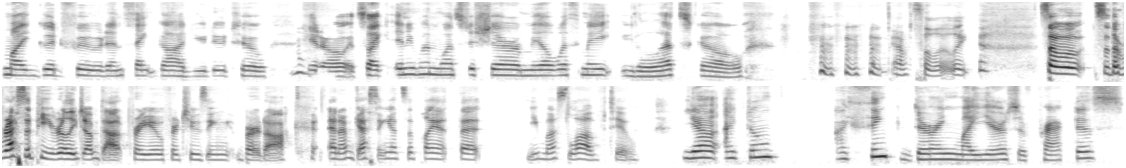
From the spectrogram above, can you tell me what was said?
my good food and thank god you do too you know it's like anyone wants to share a meal with me let's go absolutely so so the recipe really jumped out for you for choosing burdock and i'm guessing it's a plant that you must love too yeah i don't i think during my years of practice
